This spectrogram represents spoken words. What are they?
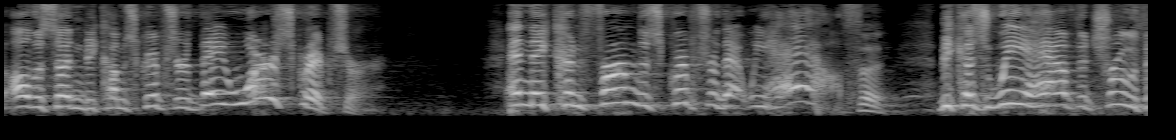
all of a sudden become Scripture, they were Scripture. And they confirmed the Scripture that we have because we have the truth.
